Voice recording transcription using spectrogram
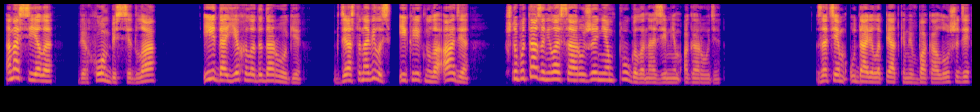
Она села, верхом, без седла, и доехала до дороги, где остановилась и крикнула Аде, чтобы та занялась сооружением пугала на зимнем огороде. Затем ударила пятками в бока лошади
